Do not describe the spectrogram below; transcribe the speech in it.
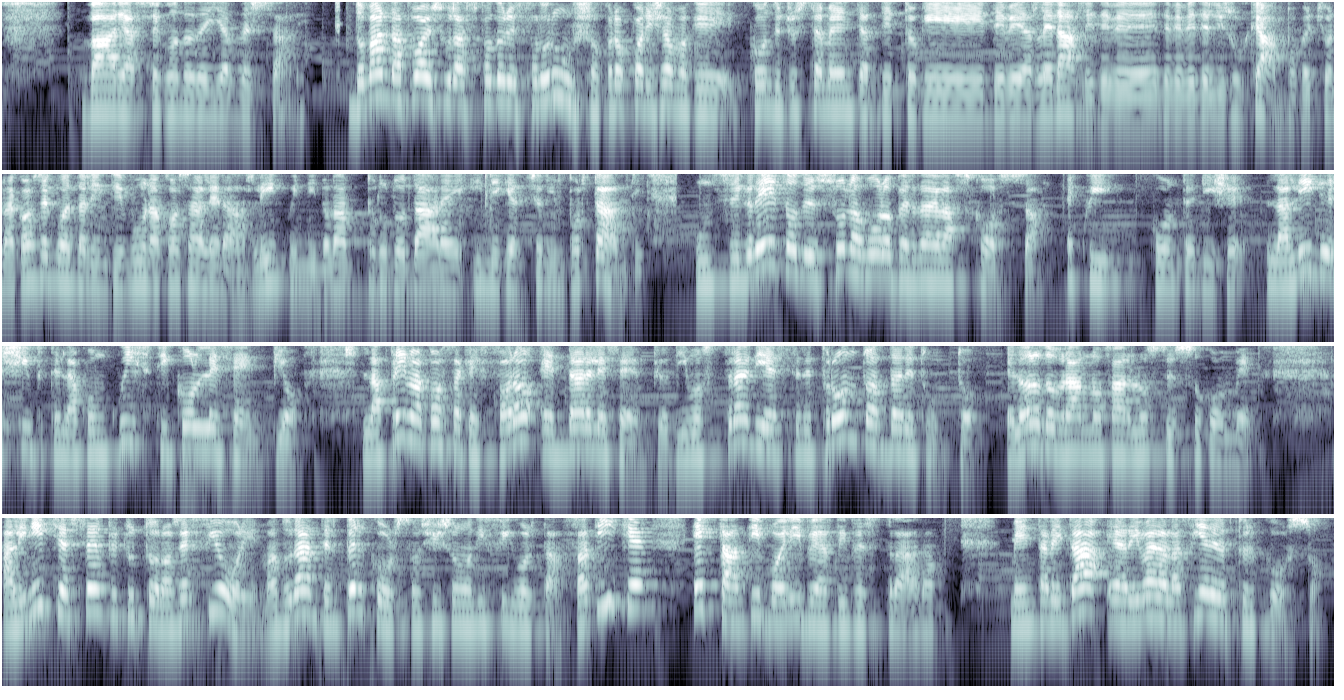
varia a seconda degli avversari. Domanda poi su Raspadori e Foloruscio, però qua diciamo che Conte giustamente ha detto che deve allenarli, deve, deve, vederli sul campo, perché una cosa è guardarli in tv, una cosa è allenarli, quindi non ha potuto dare indicazioni importanti. Un segreto del suo lavoro per dare la scossa, e qui Conte dice, la leadership te la conquisti con l'esempio. La prima cosa che farò è dare l'esempio, dimostrare di essere pronto a dare tutto, e loro dovranno fare lo stesso con me. All'inizio è sempre tutto rose e fiori, ma durante il percorso ci sono difficoltà, fatiche e tanti poi li perdi per strada. Mentalità è arrivare alla fine del percorso.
